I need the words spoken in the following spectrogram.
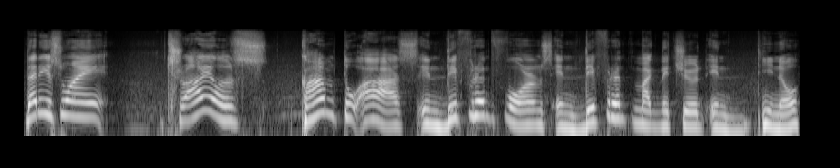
That is why trials come to us in different forms, in different magnitude, in you know,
